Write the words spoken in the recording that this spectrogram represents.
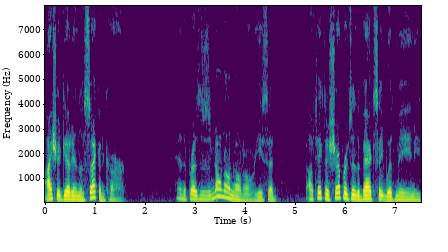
I should get in the second car. And the president said, No, no, no, no. He said, I'll take the Shepards in the back seat with me. And he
